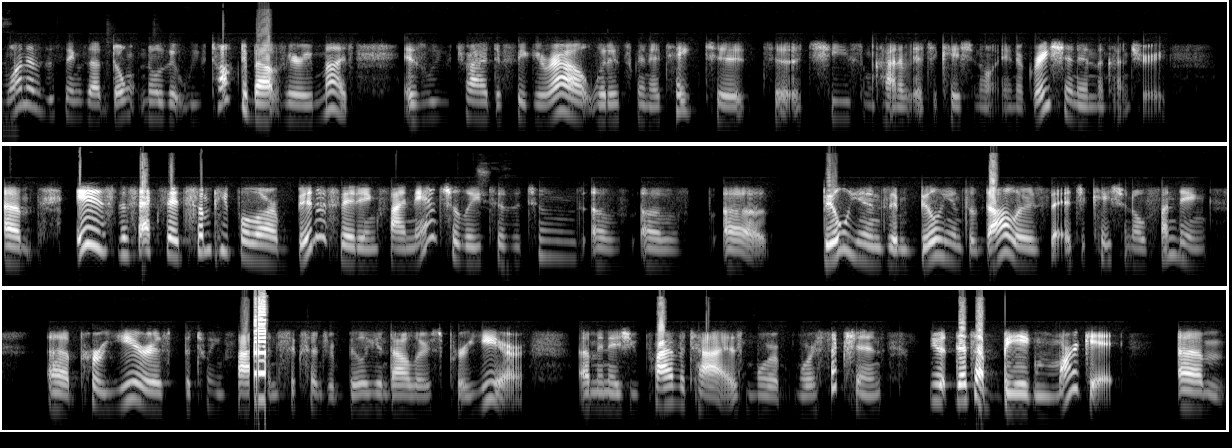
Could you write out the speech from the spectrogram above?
one of the things I don't know that we've talked about very much is we've tried to figure out what it's going to take to to achieve some kind of educational integration in the country. Um, is the fact that some people are benefiting financially to the tunes of of uh, billions and billions of dollars. The educational funding uh, per year is between five and six hundred billion dollars per year. Um, and as you privatize more more sections, you know that's a big market. Um,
